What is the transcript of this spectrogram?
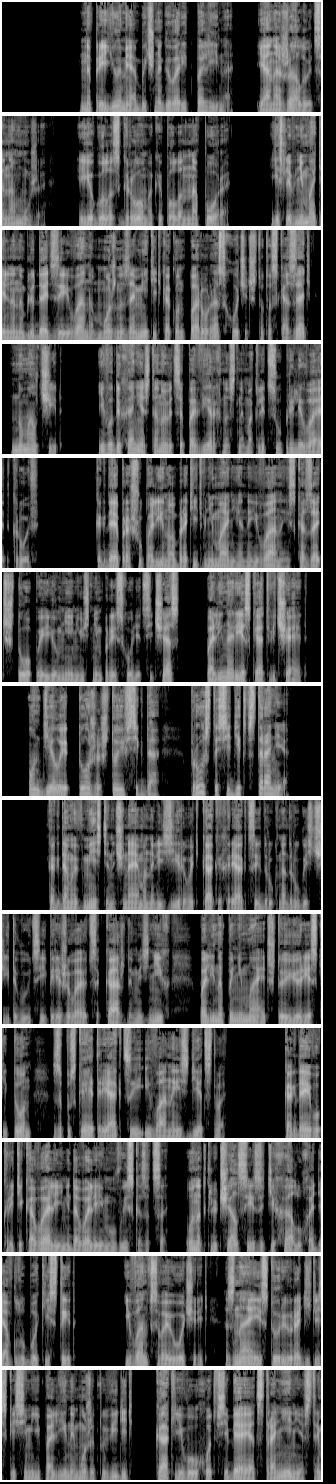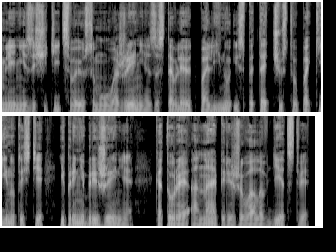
На приеме обычно говорит Полина, и она жалуется на мужа. Ее голос громок и полон напора. Если внимательно наблюдать за Иваном, можно заметить, как он пару раз хочет что-то сказать, но молчит. Его дыхание становится поверхностным, а к лицу приливает кровь. Когда я прошу Полину обратить внимание на Ивана и сказать, что, по ее мнению, с ним происходит сейчас, Полина резко отвечает. Он делает то же, что и всегда, просто сидит в стороне. Когда мы вместе начинаем анализировать, как их реакции друг на друга считываются и переживаются каждым из них, Полина понимает, что ее резкий тон запускает реакции Ивана из детства. Когда его критиковали и не давали ему высказаться, он отключался и затихал, уходя в глубокий стыд. Иван, в свою очередь, зная историю родительской семьи Полины, может увидеть, как его уход в себя и отстранение в стремлении защитить свое самоуважение заставляют Полину испытать чувство покинутости и пренебрежения, которое она переживала в детстве.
